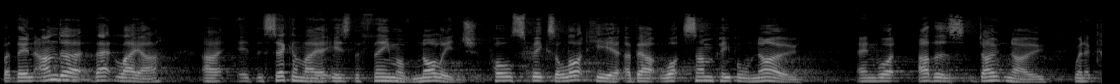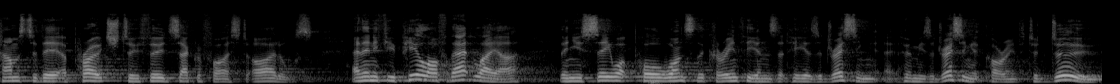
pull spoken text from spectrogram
But then under that layer, uh, the second layer is the theme of knowledge. Paul speaks a lot here about what some people know and what others don't know when it comes to their approach to food sacrificed to idols. And then if you peel off that layer, then you see what Paul wants the Corinthians that he is addressing, whom he's addressing at Corinth, to do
